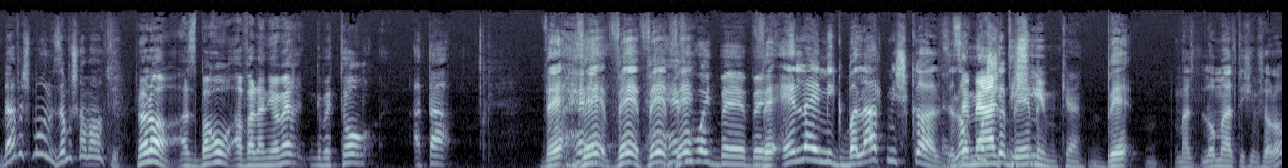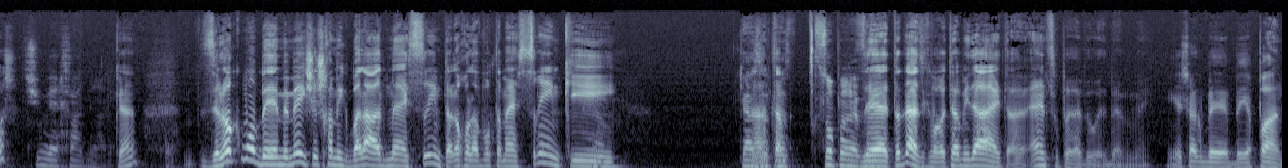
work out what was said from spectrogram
108, זה מה שאמרתי. לא, לא, אז ברור, אבל אני אומר, בתור... אתה... ו, ו, ו, ו, ו, heavyweight ב... ב- ואין להם מגבלת משקל. זה, זה לא כמו מעל שבאמת- 90, כן. ב... מה, לא מעל 93? 91 נראה לי. כן? זה לא כמו ב-MMA שיש לך מגבלה עד 120, אתה לא יכול לעבור את ה-120 כי... כי אז זה אתה- סופר זה, אתה יודע, זה כבר יותר מדי, אתה- אין סופר heavyweight ב-MMA. יש רק ביפן,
